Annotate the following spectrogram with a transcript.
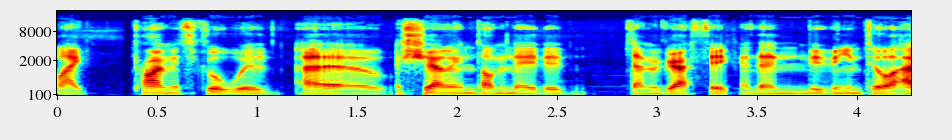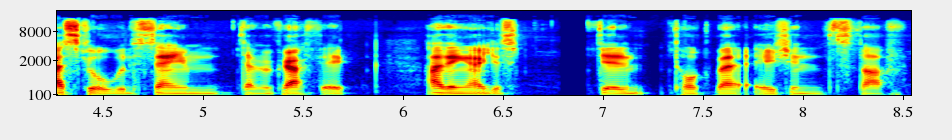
like primary school with a Australian dominated demographic and then moving into a high school with the same demographic, I think I just didn't talk about Asian stuff.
